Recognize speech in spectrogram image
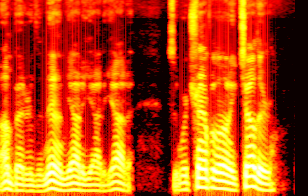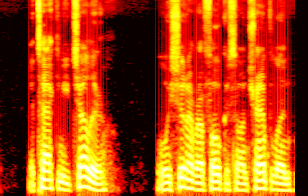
I'm better than them, yada yada yada. So we're trampling on each other, attacking each other, when we should have our focus on trampling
